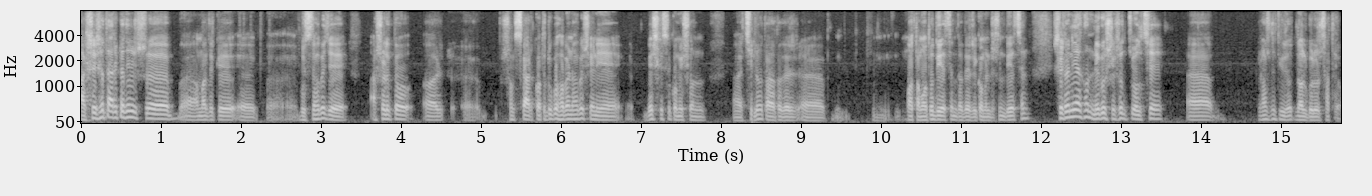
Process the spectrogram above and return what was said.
আর সেই সাথে আরেকটা জিনিস আমাদেরকে বুঝতে হবে যে আসলে তো সংস্কার কতটুকু হবে না হবে সে নিয়ে বেশ কিছু কমিশন ছিল তারা তাদের মতামত দিয়েছেন তাদের রিকমেন্ডেশন দিয়েছেন। সেটা নিয়ে এখন নেগোসিয়েশন চলছে রাজনৈতিক দলগুলোর সাথেও।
